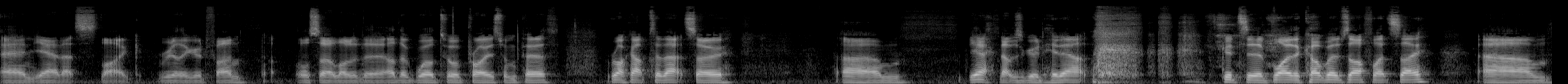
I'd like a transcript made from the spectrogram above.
and yeah, that's like really good fun. Also, a lot of the other World Tour pros from Perth rock up to that. So, um, yeah, that was a good hit out. good to blow the cobwebs off, let's say. Um,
